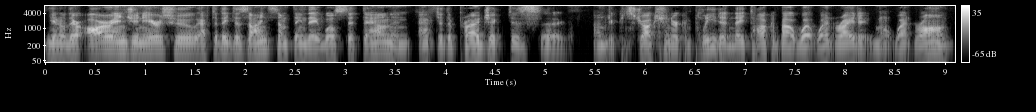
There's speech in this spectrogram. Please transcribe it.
You know, there are engineers who, after they design something, they will sit down and after the project is uh, under construction or completed, and they talk about what went right and what went wrong.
